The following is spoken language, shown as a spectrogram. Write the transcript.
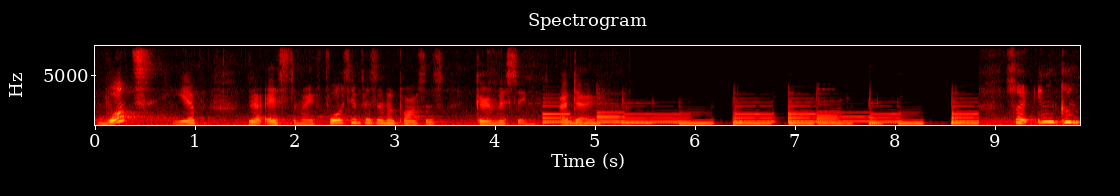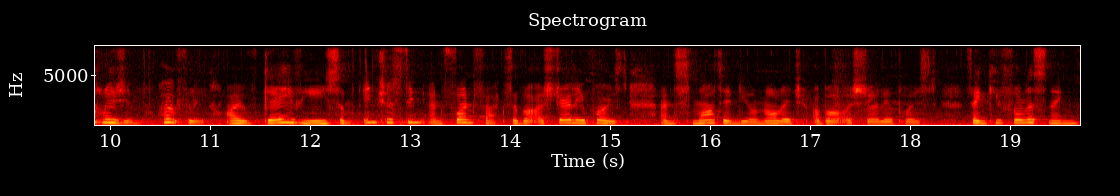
What? Yep, they estimate 14% of parcels go missing a day. So in conclusion, hopefully I have gave you some interesting and fun facts about Australia Post and smartened your knowledge about Australia Post. Thank you for listening.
